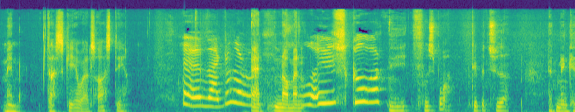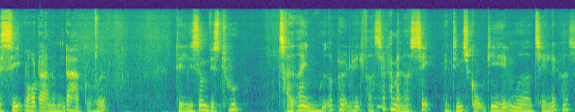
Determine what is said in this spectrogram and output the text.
Men der sker jo altså også det, at når man... Fodspor. Øh, Fodspor, det betyder, at man kan se, hvor der er nogen, der har gået. Det er ligesom, hvis du træder i en mudderpøl helt fra, så kan man også se, at dine sko, de er helt mudret til, ikke også?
